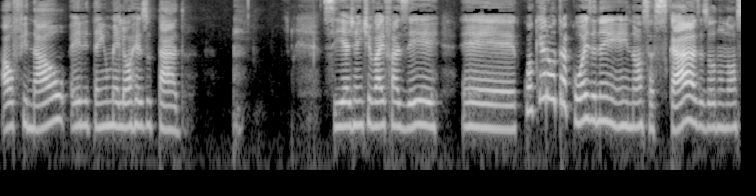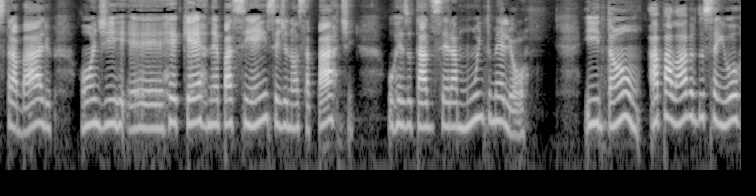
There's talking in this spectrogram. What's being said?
ao final ele tem o um melhor resultado. Se a gente vai fazer é, qualquer outra coisa, né, em nossas casas ou no nosso trabalho, onde é, requer né, paciência de nossa parte, o resultado será muito melhor. E então a palavra do Senhor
